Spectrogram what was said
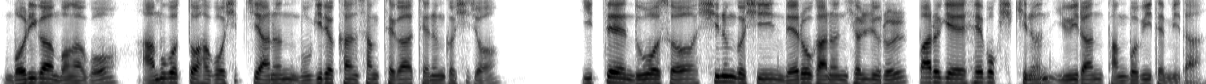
머리가 멍하고 아무것도 하고 싶지 않은 무기력한 상태가 되는 것이죠. 이때 누워서 쉬는 것이 뇌로 가는 혈류를 빠르게 회복시키는 유일한 방법이 됩니다.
